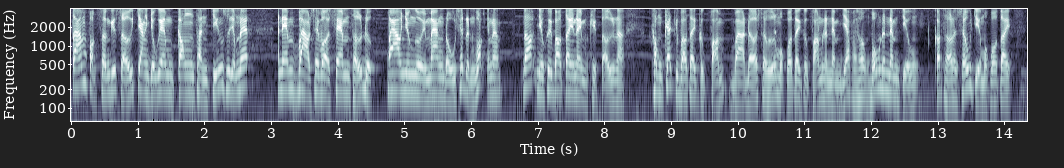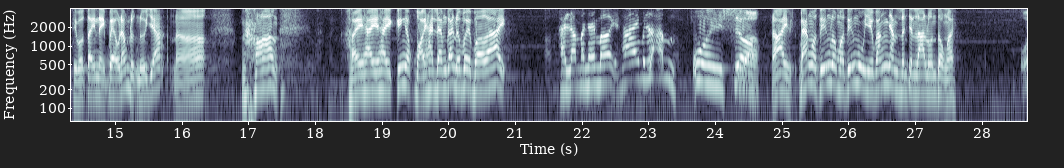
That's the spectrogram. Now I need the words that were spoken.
S8 Phật Sơn Ký Sử Trang chủ game công thành chiến sư net. Anh em vào server xem thử được bao nhiêu người mang đủ set định quốc anh em Đó nhiều khi bao tay này thiệt tự là không khác cái bao tay cực phẩm và đỡ sở hữu một bao tay cực phẩm là nằm giá phải hơn 4 đến 5 triệu có thể là 6 triệu một bao tay. Thì bao tay này bèo lắm được nửa giá. Đó. Ngon. Hay hay hay kiến ngọc bội 25 cái nữa về bờ ai? 25 anh em ơi 25 ui sao rồi bán một tiếng luôn mà tiếng mua nhiều bán nhanh lên trên la luôn tùng ơi ủa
